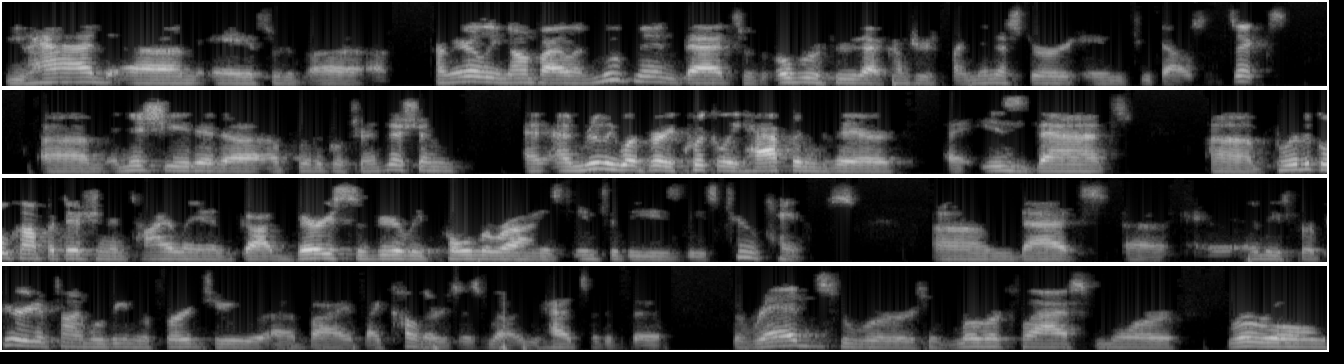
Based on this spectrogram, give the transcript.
you had um, a sort of a, primarily nonviolent movement that sort of overthrew that country's prime minister in 2006, um, initiated a, a, political transition. And, and, really what very quickly happened there uh, is that uh, political competition in Thailand got very severely polarized into these, these two camps um, that, uh, at least for a period of time, were being referred to uh, by, by colors as well. You had sort of the, the Reds, who were sort of lower class, more rural,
